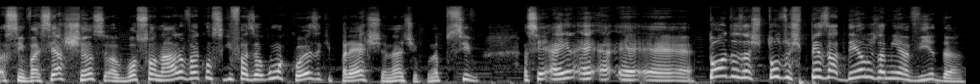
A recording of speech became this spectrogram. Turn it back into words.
assim, vai ser a chance. O Bolsonaro vai conseguir fazer alguma coisa que preste, né? Tipo, não é possível. Assim, é, é, é, é todas as, todos os pesadelos da minha vida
